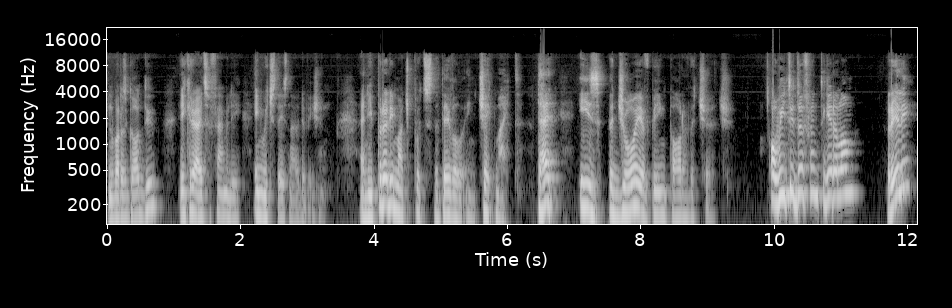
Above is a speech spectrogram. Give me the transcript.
And what does God do? He creates a family in which there's no division. And he pretty much puts the devil in checkmate. That is the joy of being part of the church. Are we too different to get along? Really?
